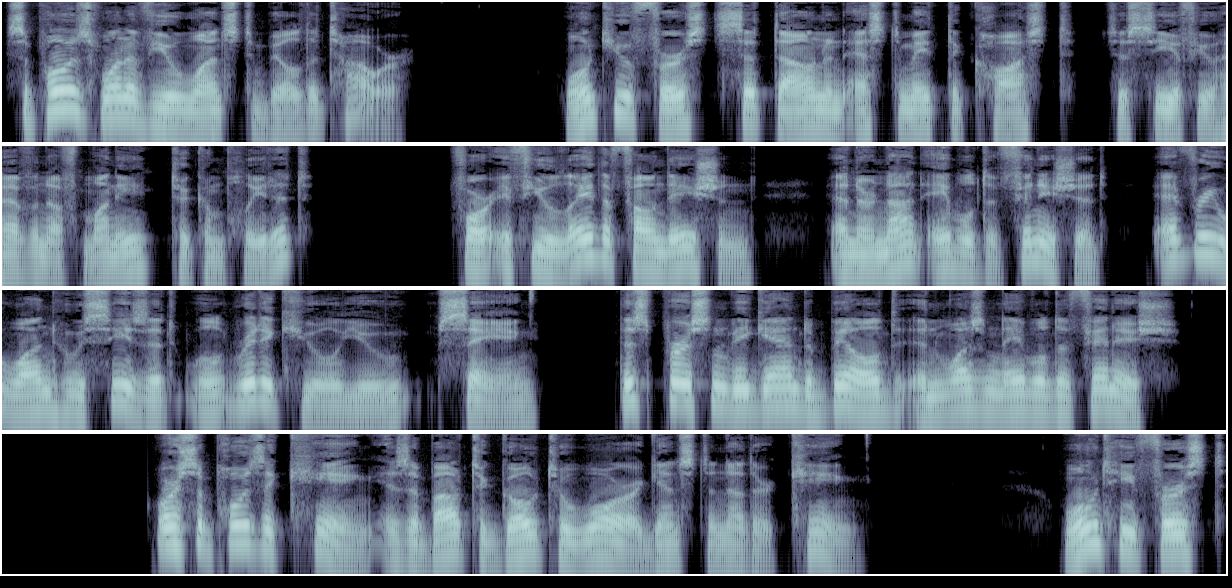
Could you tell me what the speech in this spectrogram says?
Suppose one of you wants to build a tower. Won't you first sit down and estimate the cost to see if you have enough money to complete it? For if you lay the foundation and are not able to finish it, every one who sees it will ridicule you, saying, This person began to build and wasn't able to finish. Or suppose a king is about to go to war against another king. Won't he first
